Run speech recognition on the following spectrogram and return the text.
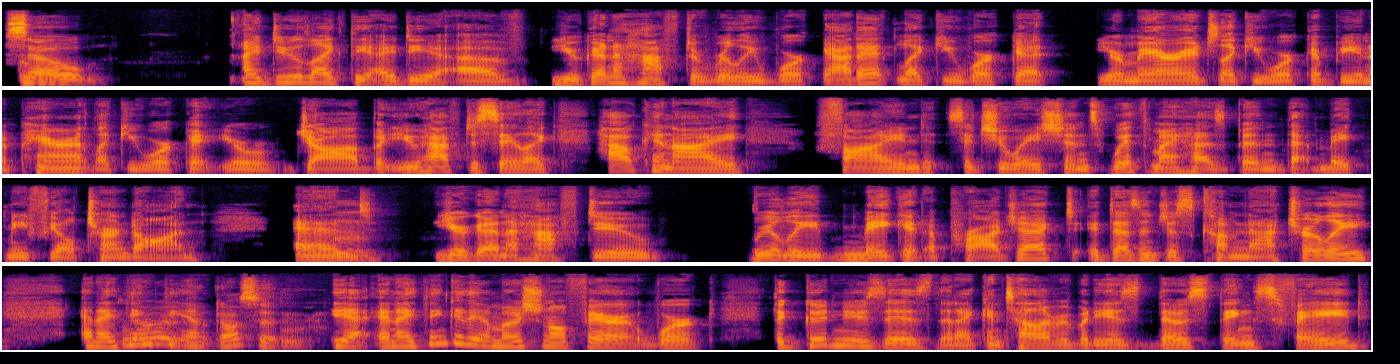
So mm. I do like the idea of you're going to have to really work at it like you work at your marriage, like you work at being a parent, like you work at your job. But you have to say, like, how can I find situations with my husband that make me feel turned on? And mm. you're going to have to really make it a project. It doesn't just come naturally. And I think no, the, it doesn't. Yeah. And I think of the emotional affair at work. The good news is that I can tell everybody is those things fade.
